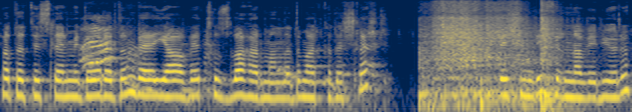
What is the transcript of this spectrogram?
patateslerimi doğradım ve yağ ve tuzla harmanladım arkadaşlar. Ve şimdi fırına veriyorum.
